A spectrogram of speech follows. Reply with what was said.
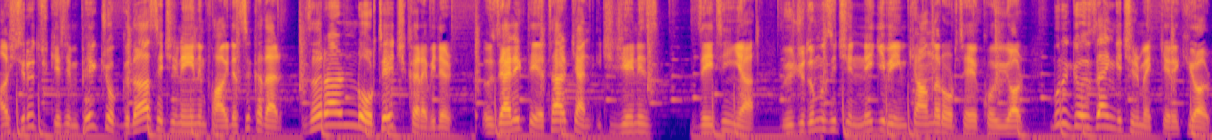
Aşırı tüketim pek çok gıda seçeneğinin faydası kadar zararını da ortaya çıkarabilir. Özellikle yatarken içeceğiniz zeytinyağı vücudumuz için ne gibi imkanlar ortaya koyuyor bunu gözden geçirmek gerekiyor.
